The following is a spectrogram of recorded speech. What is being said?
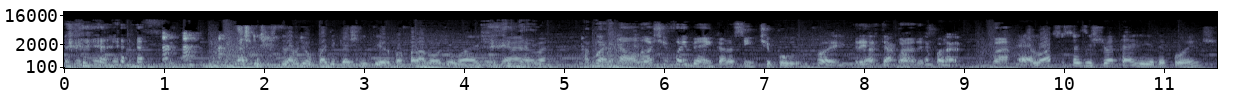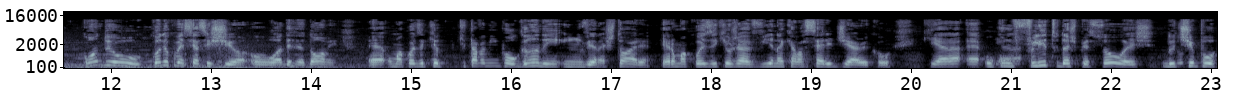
Acho que a gente precisava de um podcast inteiro pra falar mal de Lost, cara. mas- Agora, Não, Lost foi bem, cara. Assim, tipo, Foi. Três até a quarta temporadas. temporada. É, Lost só existiu até ali, depois. Quando eu, quando eu comecei a assistir o Under the Dome, é, uma coisa que, que tava me empolgando em, em ver na história era uma coisa que eu já vi naquela série Jericho, que era é, o conflito das pessoas, do tipo,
